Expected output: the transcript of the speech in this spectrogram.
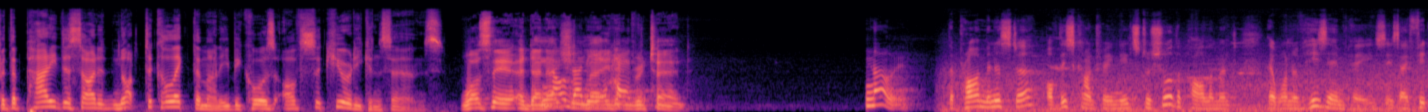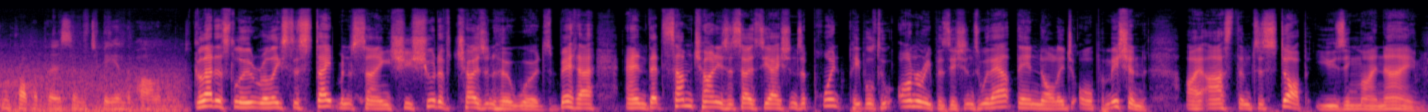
But the party decided not to collect the money because of security concerns. Was there a donation Nobody made had- and returned? No. The Prime Minister of this country needs to assure the Parliament that one of his MPs is a fit and proper person to be in the Parliament. Gladys Liu released a statement saying she should have chosen her words better and that some Chinese associations appoint people to honorary positions without their knowledge or permission. I asked them to stop using my name.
